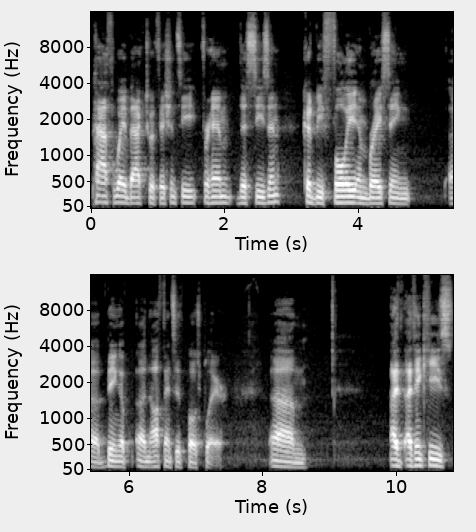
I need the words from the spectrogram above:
pathway back to efficiency for him this season could be fully embracing uh, being a, an offensive post player. Um, I, I think he's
